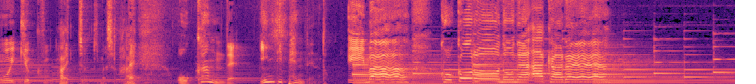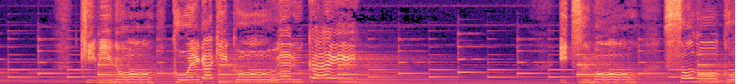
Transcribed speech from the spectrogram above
もう一曲はい。じゃあいきましょうかね、おかんでインディペンデント今心の中で君の声が聞こえるかい？いつもその言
